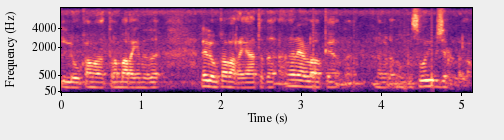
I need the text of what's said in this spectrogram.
ലൂക്ക മാത്രം പറയുന്നത് ലൂക്ക പറയാത്തത് അങ്ങനെയുള്ളതൊക്കെ നമ്മൾ മുമ്പ് സൂചിപ്പിച്ചിട്ടുണ്ടല്ലോ.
